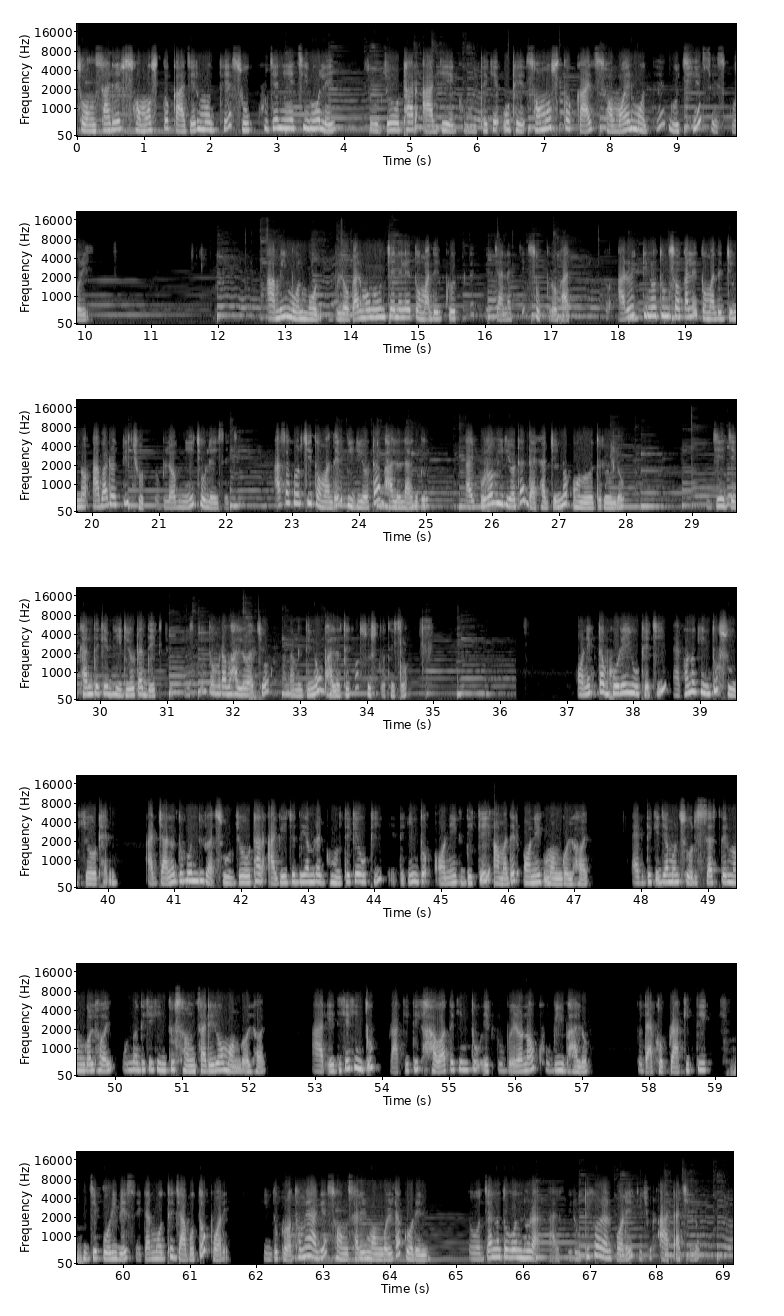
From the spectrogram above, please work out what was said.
সংসারের সমস্ত কাজের মধ্যে সুখ খুঁজে নিয়েছি বলে সূর্য ওঠার আগে ঘুম থেকে উঠে সমস্ত কাজ সময়ের মধ্যে গুছিয়ে শেষ করি। আমি মনমন ব্লগার মনমন চ্যানেলে তোমাদের প্রত্যেককে জানাচ্ছি সুপ্রভাত। তো আরও একটি নতুন সকালে তোমাদের জন্য আবারও একটি ছোট্ট ব্লগ নিয়ে চলে এসেছি। আশা করছি তোমাদের ভিডিওটা ভালো লাগবে। তাই পুরো ভিডিওটা দেখার জন্য অনুরোধ রইল। যে যেখান থেকে ভিডিওটা দেখছ, নিশ্চয়ই তোমরা ভালো আছো। আগামী দিনেও ভালো থেকো, সুস্থ থেকো। অনেকটা ভোরেই উঠেছি, এখনও কিন্তু সূর্য ওঠেন। আর জানো তো বন্ধুরা, সূর্য ওঠার আগেই যদি আমরা ঘুম থেকে উঠি, এতে কিন্তু অনেক দিকেই আমাদের অনেক মঙ্গল হয়। একদিকে যেমন শরীর স্বাস্থ্যের মঙ্গল হয়, অন্যদিকে কিন্তু সংসারেরও মঙ্গল হয়। আর এদিকে কিন্তু প্রাকৃতিক হাওয়াতে কিন্তু একটু বেরোনো খুবই ভালো। তো দেখো, প্রাকৃতিক যে পরিবেশ, সেটার মধ্যে যাব তো পরে। কিন্তু প্রথমে আগে সংসারের মঙ্গলটা করে নি। তো জানো তো বন্ধুরা, কালকে রুটি করার পরে কিছু আটা ছিল।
